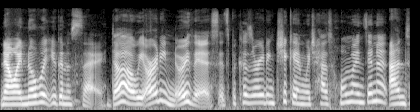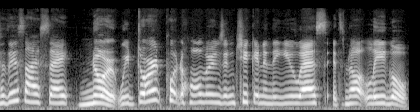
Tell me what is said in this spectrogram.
Now I know what you're gonna say. Duh, we already know this. It's because they're eating chicken which has hormones in it. And to this I say, no, we don't put hormones in chicken in the US, it's not legal.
